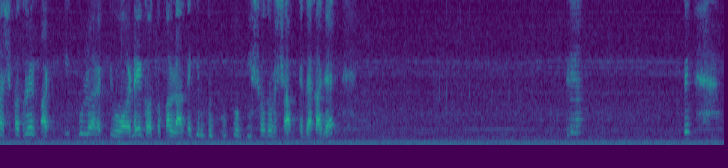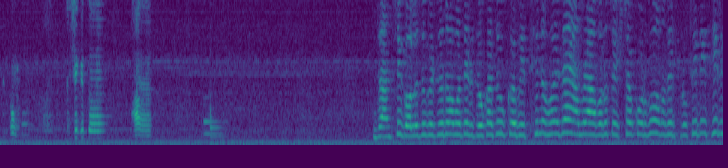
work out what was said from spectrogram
হাসপাতালের পার্টিকুলার একটি ওয়ার্ডে গতকাল রাতে কিন্তু দুটো বিষধর সাপকে দেখা যায়। সে কিন্তু যান্ত্রিক গোলযোগের জন্য আমাদের যোগাযোগ বিচ্ছিন্ন হয়ে যায়। আমরা আবারও চেষ্টা করব আমাদের প্রতিনিধির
